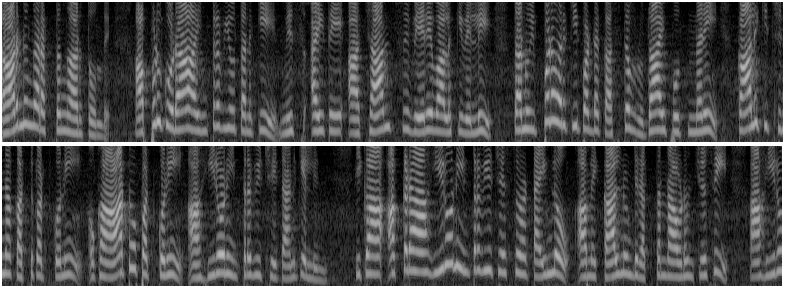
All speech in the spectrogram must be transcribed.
దారుణంగా రక్తం గారుతోంది. అప్పుడు కూడా ఆ ఇంటర్వ్యూ తనకి మిస్ అయితే ఆ ఛాన్స్ వేరే వాళ్ళకి వెళ్ళి తను ఇప్పటివరకు పడ్డ కష్టం వృధా అయిపోతుందని కాలికి చిన్న కట్టు కట్టుకొని ఒక ఆటో పట్టుకొని ఆ హీరోని ఇంటర్వ్యూ చేయడానికి వెళ్ళింది. ఇక అక్కడ ఆ హీరోని ఇంటర్వ్యూ చేస్తున్న టైంలో ఆమె కాలు నుండి రక్తం రావడం చూసి ఆ హీరో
